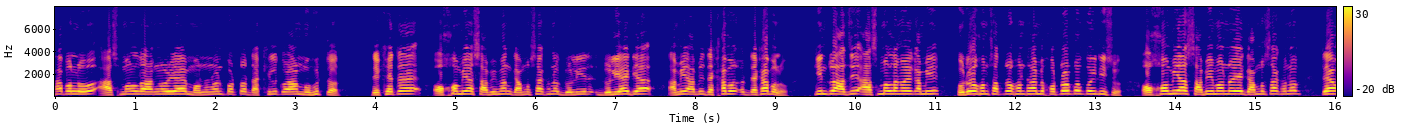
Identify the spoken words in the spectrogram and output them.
দেখা পালোঁ আজমল ডাঙৰীয়াই মনোনয়ন পত্ৰ দাখিল কৰাৰ মুহূৰ্তত। তেখেতে অসমীয়া স্বাভিমান গামোচাখনক দলি দলিয়াই দিয়া আমি আমি দেখা দেখা পালোঁ। কিন্তু আজি আজমল ডাঙৰীয়াক আমি সদৌ অসম ছাত্ৰ সন্থাই আমি সতৰ্ক কৰি দিছোঁ। অসমীয়া স্বাভিমানৰ এই গামোচাখনক তেওঁ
